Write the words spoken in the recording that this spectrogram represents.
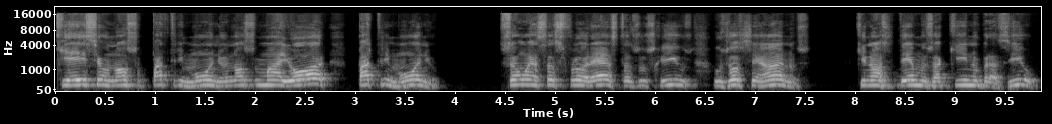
que esse é o nosso patrimônio, o nosso maior patrimônio. São essas florestas, os rios, os oceanos, que nós temos aqui no Brasil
